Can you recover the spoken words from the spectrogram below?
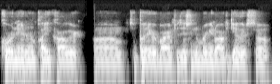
coordinator and play caller um, to put everybody in position to bring it all together. So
